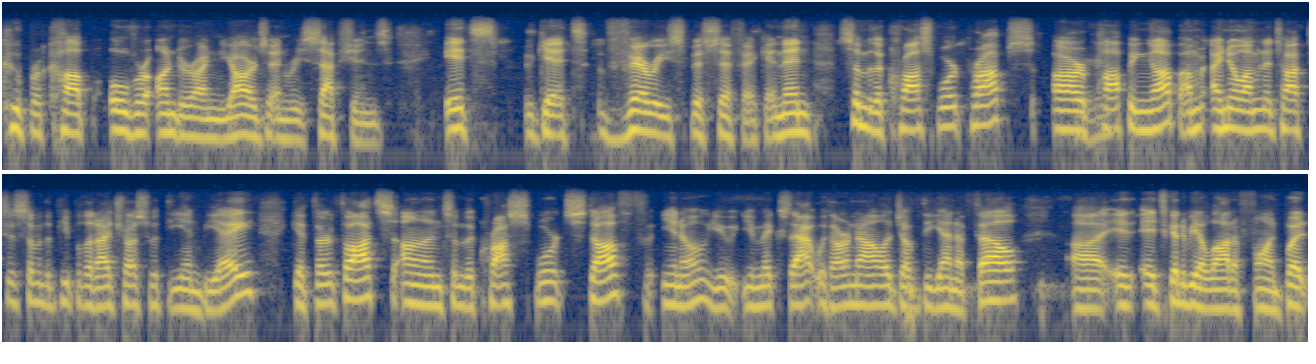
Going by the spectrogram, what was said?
Cooper Kupp over under on yards and receptions. It's gets very specific. And then some of the cross sport props are mm-hmm. popping up. I'm, i know I'm going to talk to some of the people that I trust with the NBA, get their thoughts on some of the cross sport stuff. You know, you you mix that with our knowledge of the NFL. Uh, it, it's going to be a lot of fun. But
